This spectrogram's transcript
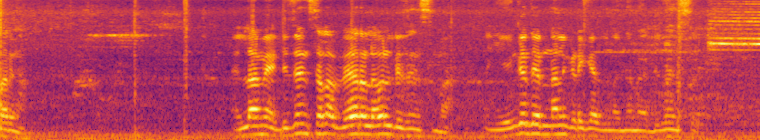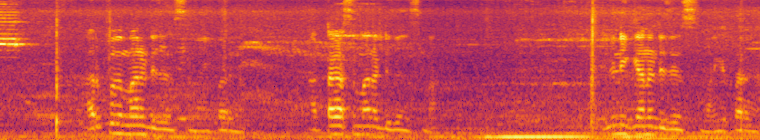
பாருங்க. எல்லாமே டிசைன்ஸ் எல்லாம் வேறு லெவல் டிசைன்ஸ்மா நீங்கள் எங்கே தேடினாலும் கிடைக்காதுமா இந்த டிசைன்ஸு அற்புதமான டிசைன்ஸ்மா பாருங்க. அட்டகாசமான டிசைன்ஸ்மா யூனிக்கான டிசைன்ஸ்மா இங்கே பாருங்க.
